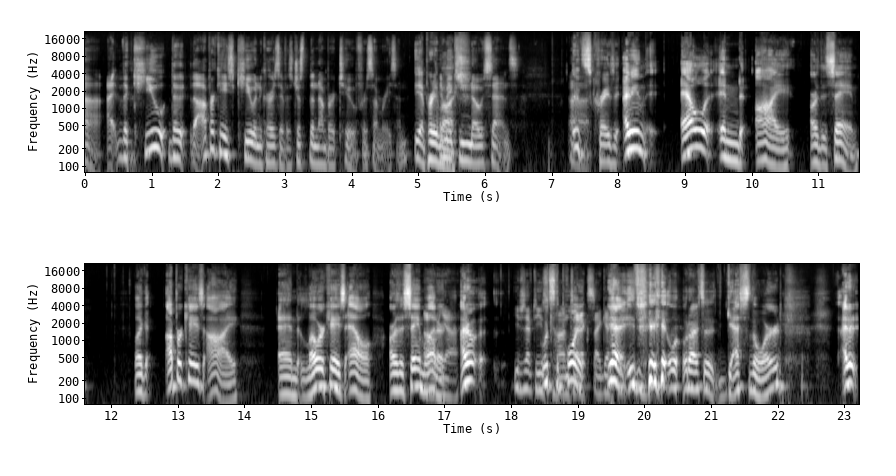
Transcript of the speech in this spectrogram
uh, I, the Q, the the uppercase Q in cursive is just the number two for some reason. Yeah, pretty It much. It makes no sense. It's crazy. I mean, L and I are the same. Like uppercase I and lowercase L are the same letter. Oh, yeah. I don't. You just have to use What's context, the I guess. Yeah. what do I have to guess the word? I don't.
